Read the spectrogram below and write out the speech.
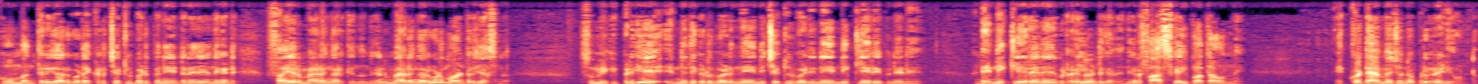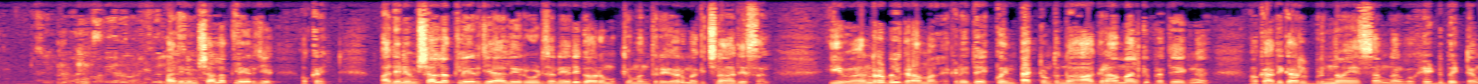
హోంమంత్రి గారు కూడా ఎక్కడ చెట్లు పడిపోయినాయి ఏంటనేది ఎందుకంటే ఫైర్ మేడం గారి కింద ఉంది కానీ మేడం గారు కూడా మానిటర్ చేస్తున్నారు. సో మీకు ఇప్పటికీ ఎన్ని దిక్కలు పడినాయి ఎన్ని చెట్లు పడినాయి ఎన్ని క్లియర్ అయిపోయినాయి. అంటే ఎన్ని క్లియర్ అనేది ఇప్పుడు రెలవెంట్ కాదు. ఎందుకంటే ఫాస్ట్గా అయిపోతా ఉన్నాయి. ఎక్కువ డ్యామేజ్ ఉన్నప్పుడు రెడీగా ఉంటాం. పది నిమిషాల్లో క్లియర్ చే ఒక్క నిమిషం. పది నిమిషాల్లో క్లియర్ చేయాలి రోడ్స్ అనేది గౌరవ ముఖ్యమంత్రి గారు మాకు ఇచ్చిన ఆదేశాలు. ఈ వనరబుల్ గ్రామాలు ఎక్కడైతే ఎక్కువ ఇంపాక్ట్ ఉంటుందో ఆ గ్రామాలకి ప్రత్యేకంగా ఒక అధికారులు బృందం వేస్తాం దానికి ఒక హెడ్ పెట్టాం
